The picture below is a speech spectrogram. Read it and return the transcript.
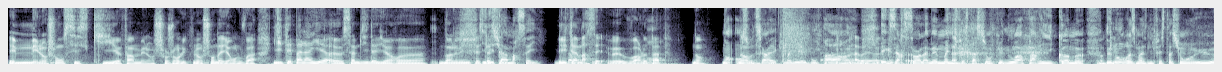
Et Mélenchon, c'est ce qui, enfin Mélenchon, Jean-Luc Mélenchon, d'ailleurs, on le voit. Il était pas là hier, euh, samedi d'ailleurs, euh, dans la Il manifestation. était à Marseille. Il était à Marseille, euh, voir le En- pape. Non. Non, en Non, soutien avec Manuel Bompard, Ah ouais, ouais. exerçant la même manifestation que nous à Paris, comme de nombreuses manifestations ont eu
